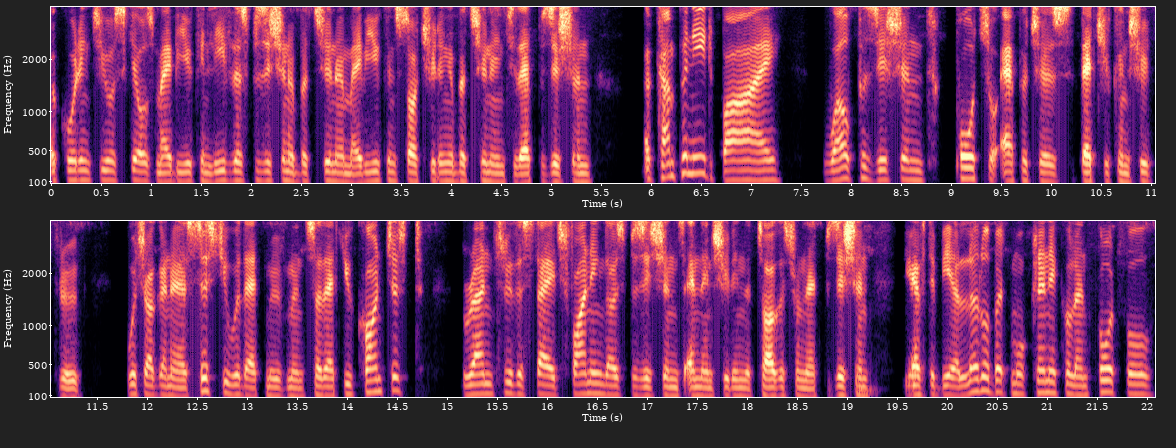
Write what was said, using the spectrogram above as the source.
according to your skills. Maybe you can leave this position a bit sooner. Maybe you can start shooting a bit sooner into that position, accompanied by well positioned ports or apertures that you can shoot through, which are going to assist you with that movement so that you can't just run through the stage, finding those positions and then shooting the targets from that position mm-hmm. you have to be a little bit more clinical and thoughtful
